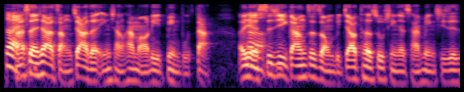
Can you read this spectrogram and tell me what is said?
对，那剩下涨价的影响，它毛利并不大，而且世纪钢这种比较特殊型的产品，其实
